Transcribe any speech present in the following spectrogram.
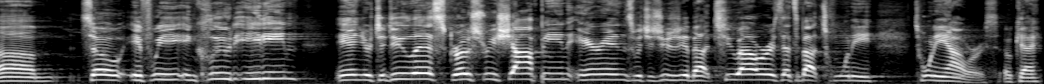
Um, so if we include eating, in your to do list, grocery shopping, errands, which is usually about two hours, that's about 20, 20 hours, okay?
